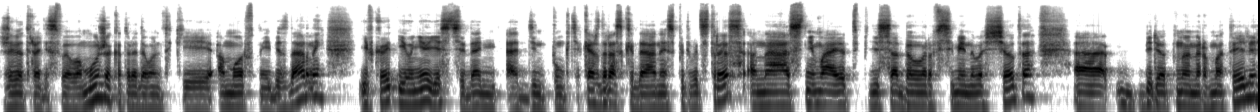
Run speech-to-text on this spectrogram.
живет ради своего мужа, который довольно-таки аморфный и бездарный. И, в, и у нее есть всегда один пунктик. Каждый раз, когда она испытывает стресс, она снимает 50 долларов семейного счета, а, берет номер в мотеле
